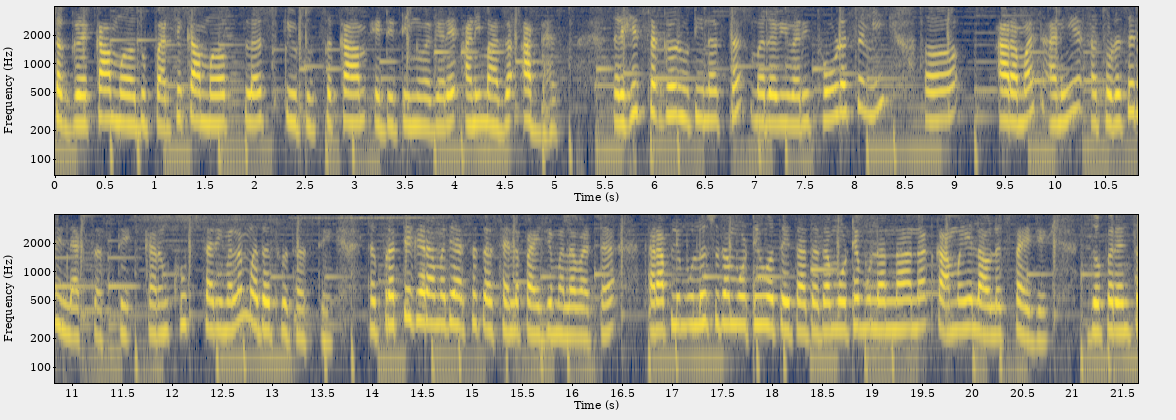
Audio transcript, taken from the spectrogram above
सगळे कामं दुपारचे कामं प्लस यूट्यूबचं काम एडिटिंग वगैरे आणि माझा अभ्यास. तर हे सगळं रुटीन असतं. मग रविवारी थोडंसं मी आरामात आणि थोडंसं रिलॅक्स असते. कारण खूप सारी मला मदत होत असते. तर प्रत्येक घरामध्ये असंच असायला पाहिजे मला वाटतं. कारण आपली मुलंसुद्धा मोठे होत येतात. आता मोठ्या मुलांना ना कामं हे लावलंच पाहिजे. जोपर्यंत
